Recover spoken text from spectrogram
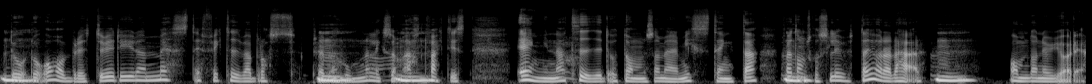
då, då avbryter vi. Det är ju den mest effektiva brottspreventionen. Liksom, Att faktiskt ägna tid åt de som är misstänkta för att de ska sluta göra det här. Mm. Om de nu gör det.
